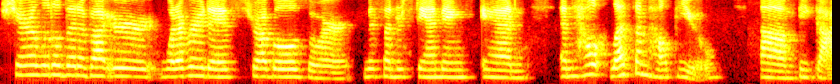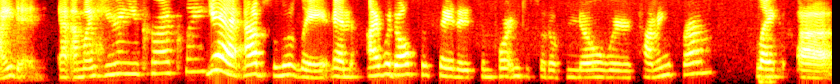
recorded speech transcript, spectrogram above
share a little bit about your whatever it is struggles or misunderstandings and and help let them help you um, be guided. Am I hearing you correctly? Yeah, absolutely. And I would also say that it's important to sort of know where you're coming from. Like, uh,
